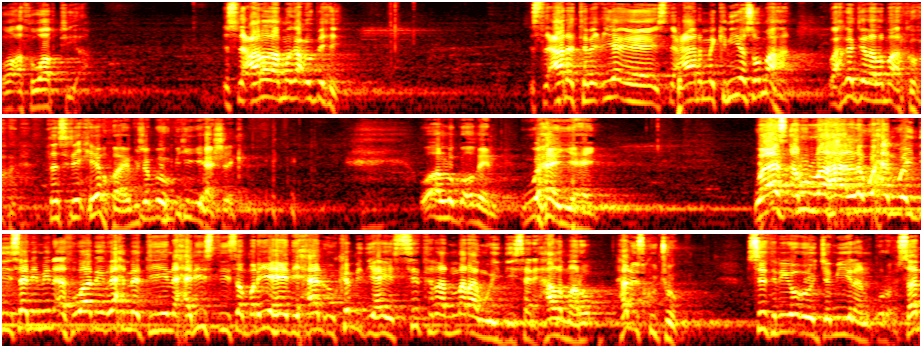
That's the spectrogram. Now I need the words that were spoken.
oo ahwaabtii ah. Isticaarada magacu bixi. Isticaaro tabiciye ee isticaaro makniya soo maahan wax ka jira lama arko. Tasriixiyo waayo mushabahu bihiyaa sheeg waa lugodeen waa yahay waas'al llaha alla waxaan weydiisani min ahwaabi raxmatihi naxariistiisa maryaheedii xaal uu ka mid yahay sitran maraan weydiisani hal maro hal isku joog sitriga oo jamiilan quruxsan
